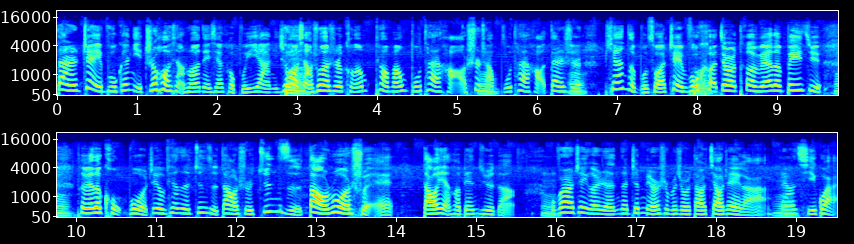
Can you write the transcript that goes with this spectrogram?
但是这一部跟你之后想说的那些可不一样。你之后想说的是，可能票房不太好，市场不太好，但是片子不错。这部可就是特别的悲剧，特别的恐怖。这部片子君子道是君子道若水导演和编剧的，我不知道这个人的真名是不是就是到叫这个啊，非常奇怪。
